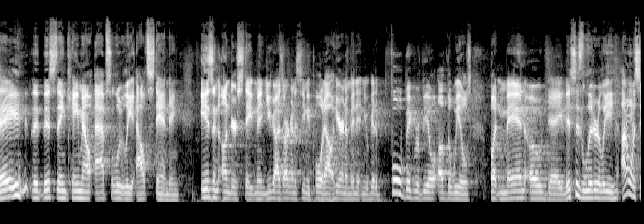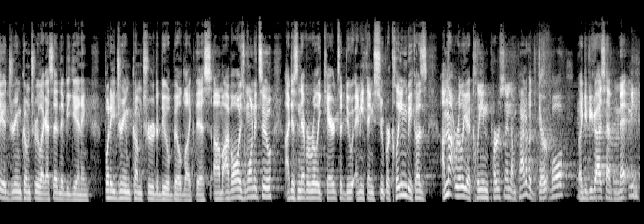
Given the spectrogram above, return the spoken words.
Say that this thing came out absolutely outstanding is an understatement. You guys are going to see me pull it out here in a minute and you'll get a full big reveal of the wheels. But man, oh day, this is literally, I don't want to say a dream come true, like I said in the beginning, but a dream come true to do a build like this. Um, I've always wanted to, I just never really cared to do anything super clean because I'm not really a clean person. I'm kind of a dirtball. Like if you guys have met me,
